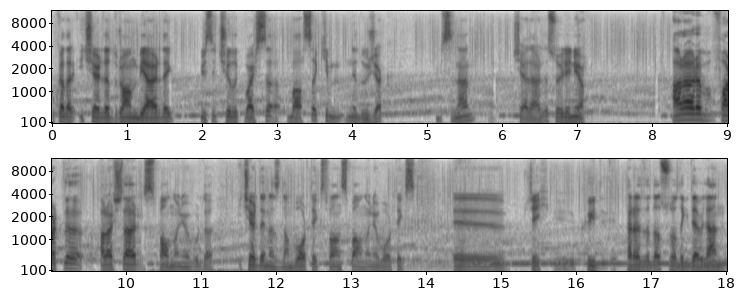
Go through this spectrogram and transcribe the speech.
bu kadar içeride duran bir yerde birisi çığlık başsa, bassa kim ne duyacak gibisinden şeyler de söyleniyor. Ara ara farklı araçlar spawnlanıyor burada. İçeride en azından Vortex falan spawnlanıyor. Vortex eee, şey e, kıyı, karada da suda da gidebilen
